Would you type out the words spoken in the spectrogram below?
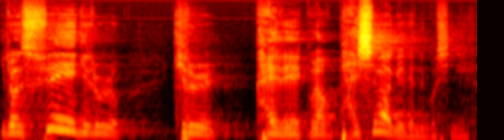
이런 수행의 길을, 길을 가야 되겠구나 하고 발심하게 되는 것입니다.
